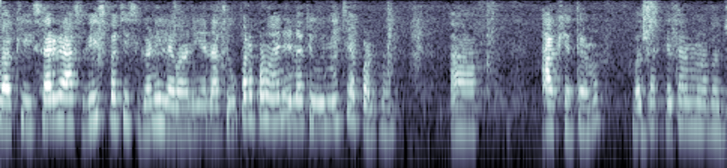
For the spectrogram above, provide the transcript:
બાકી સરેરાશ વીસ પચીસ ગણી લેવાની. એનાથી ઉપર પણ હોય ને એનાથી નીચે પણ હોય. આ આ ખેતરમાં. બધા ખેતરમાં તો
